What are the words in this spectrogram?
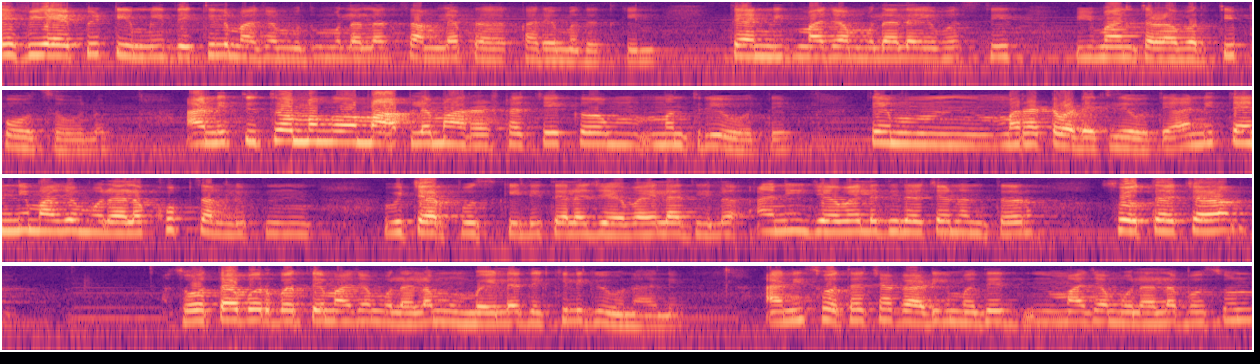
त्या व्ही आय पी टीमने देखील माझ्या मु- मुलाला चांगल्या प्रकारे मदत केली. त्यांनी माझ्या मुलाला व्यवस्थित विमानतळावरती पोहोचवलं. आणि तिथं मग आपल्या महाराष्ट्राचे एक मंत्री होते. ते मराठवाड्यातले होते. आणि त्यांनी माझ्या मुलाला खूप चांगली विचारपूस केली. त्याला जेवायला दिलं. आणि जेवायला दिल्याच्या नंतर स्वतःच्या स्वतःबरोबर ते माझ्या मुलाला मुंबईला देखील घेऊन आले. आणि स्वतःच्या गाडीमध्ये माझ्या मुलाला बसून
